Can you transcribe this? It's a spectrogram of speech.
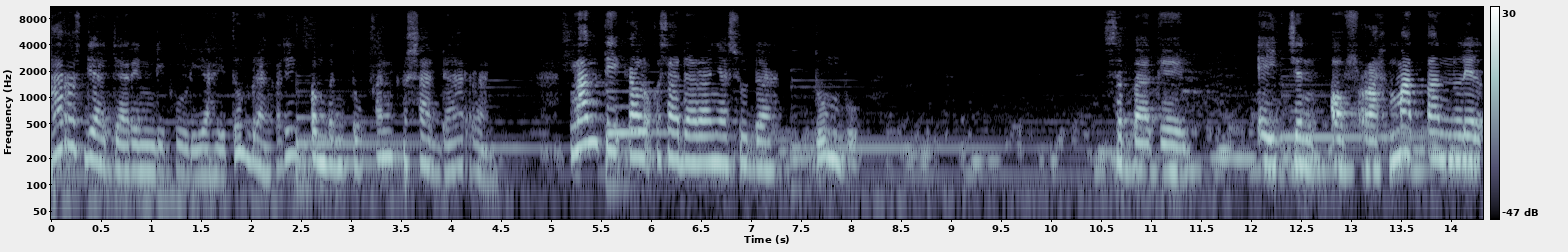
harus diajarin di kuliah itu barangkali pembentukan kesadaran. Nanti kalau kesadarannya sudah tumbuh sebagai agent of rahmatan lil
